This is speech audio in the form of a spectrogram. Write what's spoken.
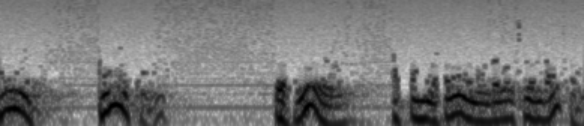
only, come if you a friend, a family member, were to invite them.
